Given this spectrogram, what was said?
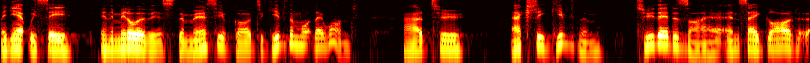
And yet we see in the middle of this the mercy of God to give them what they want, uh, to actually give them to their desire and say, God,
